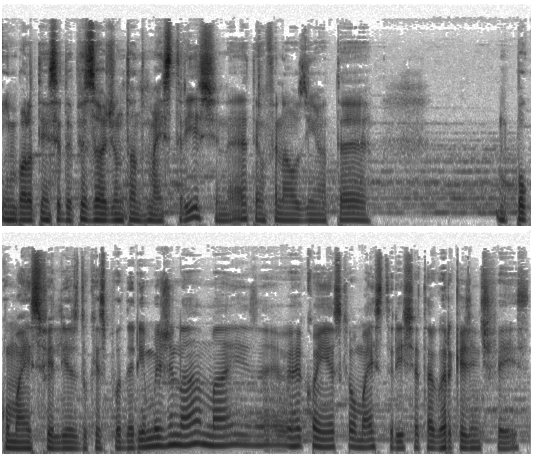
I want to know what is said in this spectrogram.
embora tenha sido episódio um tanto mais triste, né? Tem um finalzinho até um pouco mais feliz do que se poderia imaginar, mas é, eu reconheço que é o mais triste até agora que a gente fez.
